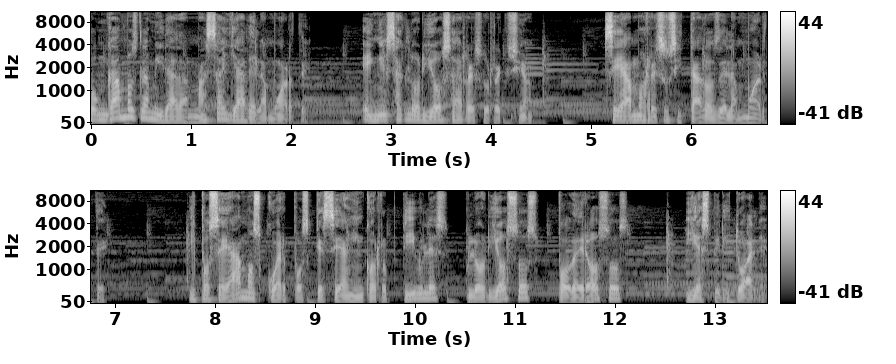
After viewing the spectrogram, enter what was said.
pongamos la mirada más allá de la muerte, en esa gloriosa resurrección. Seamos resucitados de la muerte y poseamos cuerpos que sean incorruptibles, gloriosos, poderosos y espirituales.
